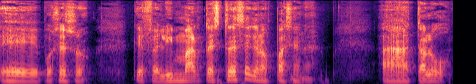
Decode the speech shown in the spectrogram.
eh, pues eso, que feliz martes 13, que nos pase nada. Hasta luego.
